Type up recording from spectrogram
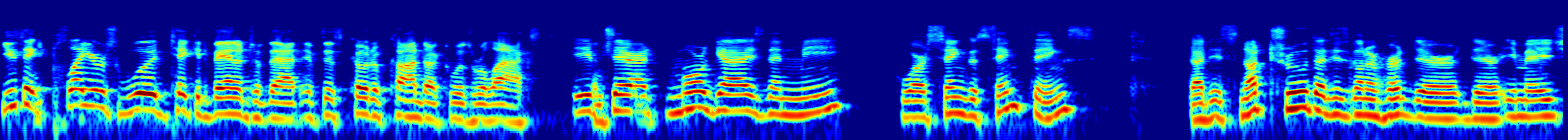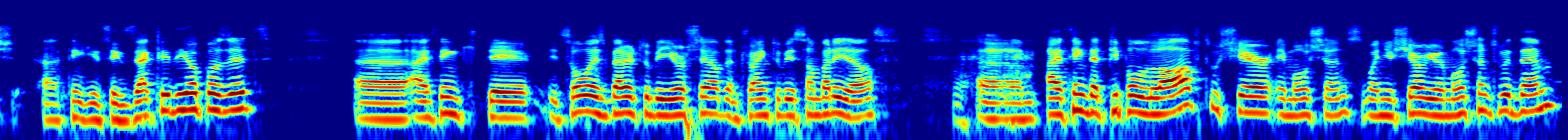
you think players would take advantage of that if this code of conduct was relaxed? If there are more guys than me who are saying the same things, that it's not true that it's going to hurt their their image. I think it's exactly the opposite. Uh, I think they, it's always better to be yourself than trying to be somebody else. Um, I think that people love to share emotions when you share your emotions with them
